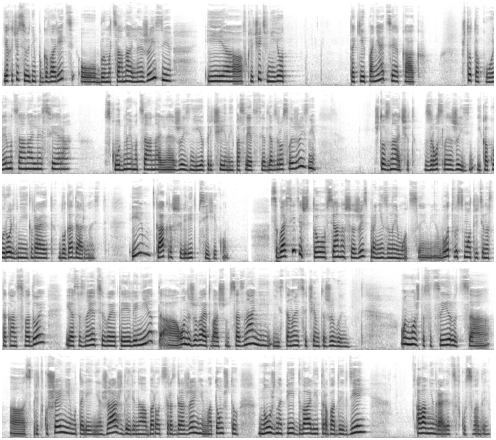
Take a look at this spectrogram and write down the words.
Я хочу сегодня поговорить об эмоциональной жизни и э, включить в нее такие понятия, как что такое эмоциональная сфера, скудная эмоциональная жизнь, ее причины и последствия для взрослой жизни, что значит взрослая жизнь и какую роль в ней играет благодарность, и как расшевелить психику. Согласитесь, что вся наша жизнь пронизана эмоциями. Вот вы смотрите на стакан с водой и осознаете вы это или нет, а он оживает в вашем сознании и становится чем-то живым. Он может ассоциироваться а, с предвкушением утоления жажды или наоборот с раздражением о том, что нужно пить 2 литра воды в день, а вам не нравится вкус воды.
